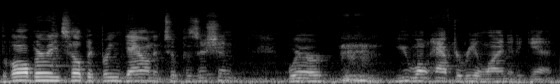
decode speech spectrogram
The ball bearings help it bring down into a position where you won't have to realign it again.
